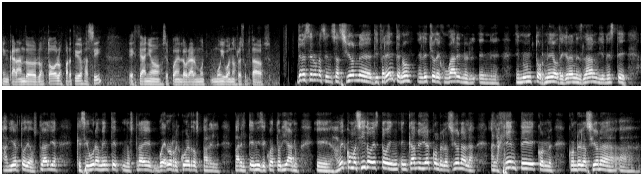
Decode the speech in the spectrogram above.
encarando todos los partidos así, este año se pueden lograr muy, buenos resultados. Debe ser una sensación eh, diferente, ¿no? El hecho de jugar en, en, un torneo de Gran Slam y en este abierto de Australia que seguramente nos trae buenos recuerdos para el, para el tenis ecuatoriano. Eh, a ver cómo ha sido esto en, cambio ya con relación a la, a la gente, con, con relación a,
